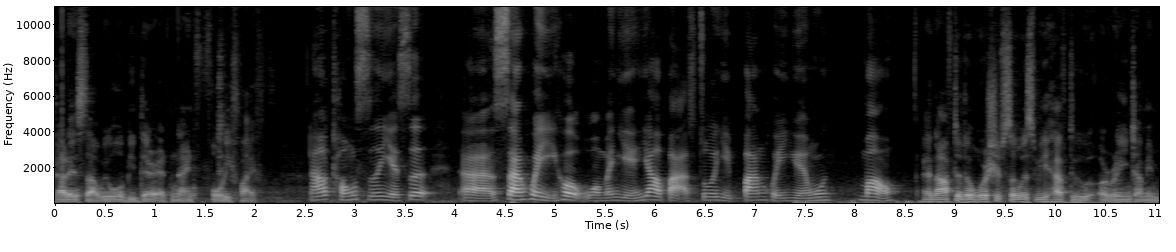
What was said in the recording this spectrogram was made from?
That is, uh, we will be there at 9:45. 然后同时也是呃散会以后，我们也要把桌椅搬回原貌。 And after the worship service, we have to arrange. I mean,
